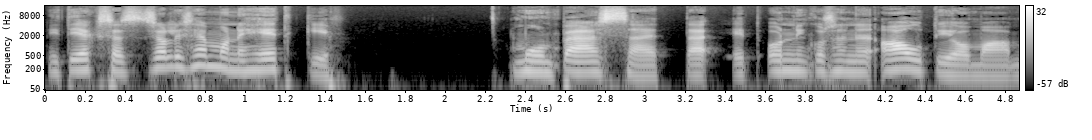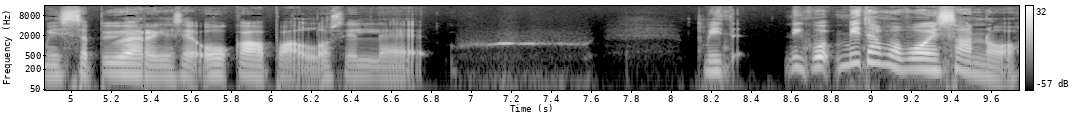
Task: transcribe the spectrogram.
niin tiedätkö, se oli semmoinen hetki mun päässä, että, että on niin sellainen autiomaa, missä pyörii se okapallo silleen, mit, niin kuin, mitä mä voin sanoa?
